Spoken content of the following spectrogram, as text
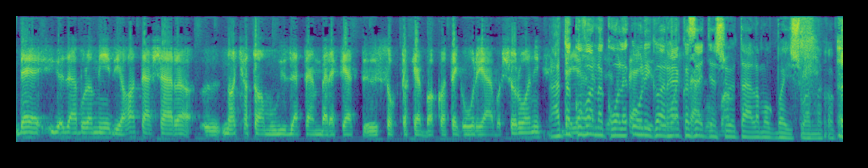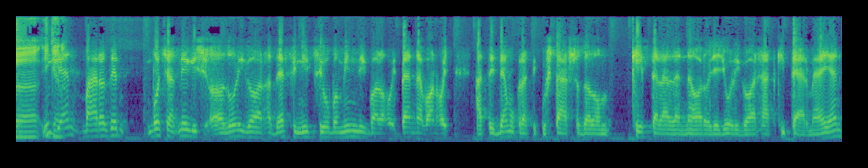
de igazából a média hatására nagyhatalmú üzletembereket szoktak ebbe a kategóriába sorolni. Hát akkor vannak oligarchák az Egyesült Államokban is vannak. Akkor. Uh, igen. igen, bár azért bocsánat, mégis az oligarha definícióban mindig valahogy benne van, hogy hát egy demokratikus társadalom képtelen lenne arra, hogy egy oligarchát kitermeljen,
